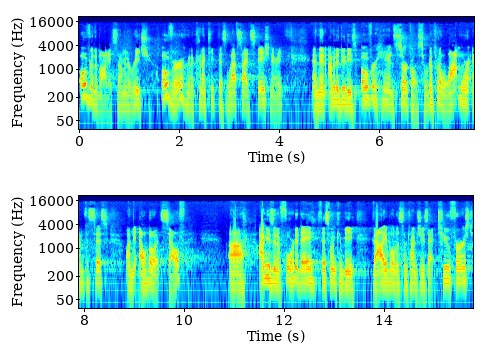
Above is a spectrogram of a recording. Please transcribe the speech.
over the body. So I'm going to reach over. I'm going to kind of keep this left side stationary. And then I'm going to do these overhand circles. So we're going to put a lot more emphasis on the elbow itself. Uh, I'm using a four today. This one can be valuable to sometimes use that two first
